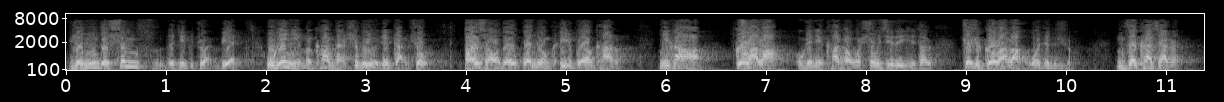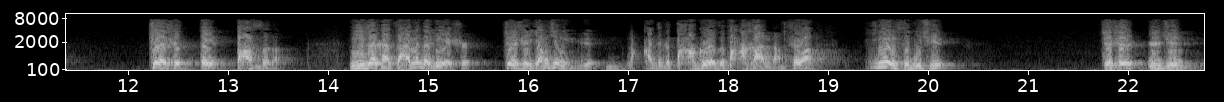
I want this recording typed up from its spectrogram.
人的生死的这个转变，我给你们看看是不是有这感受。胆小的观众可以不要看了。你看啊，格瓦拉，我给你看看我收集的一些照片，这是格瓦拉活着的时候。你再看下边，这是被打死了。你再看咱们的烈士，这是杨靖宇，那这个大个子大汉呢，是吧？宁死不屈，这是日军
